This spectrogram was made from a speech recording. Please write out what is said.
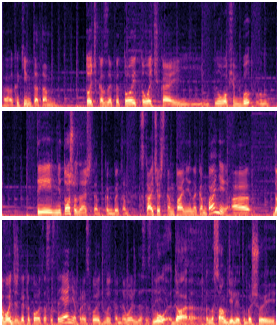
э, каким-то там точка запятой, точка, и, ну, в общем, был, ты не то, что, знаешь, там, как бы там скачешь с компании на компании, а доводишь до какого-то состояния, происходит выход, доводишь до состояния. Ну, да, на самом деле это большой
